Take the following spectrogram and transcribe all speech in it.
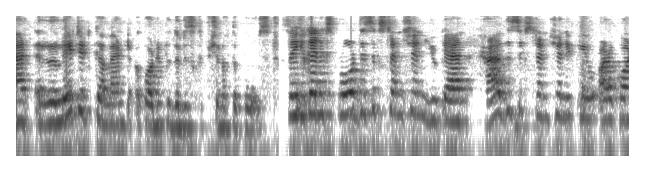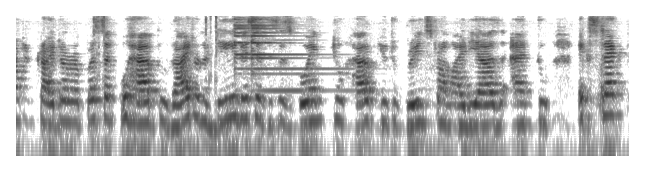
and a related comment according to the description of the post. So you can explore this extension. You can have this extension if you are a content writer or a person who have to write on a daily basis. This is going to help you to brainstorm ideas and to extract,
